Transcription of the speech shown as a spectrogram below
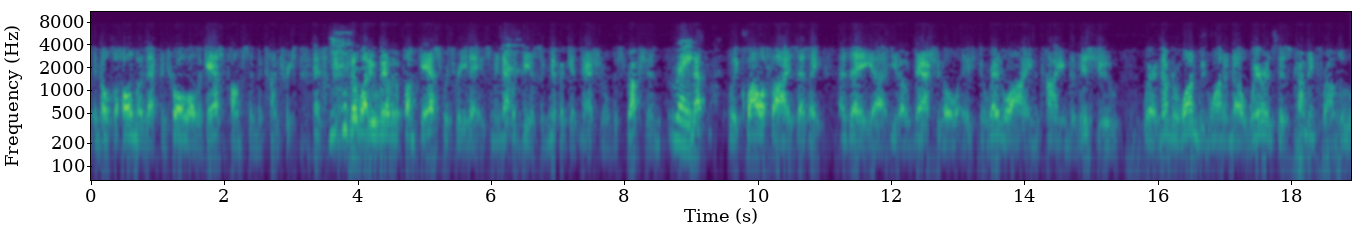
in Oklahoma that control all the gas pumps in the country, and nobody will be able to pump gas for three days. I mean, that would be a significant national disruption. Right. And that probably qualifies as a as a uh, you know national issue, red line kind of issue. Where number one, we'd want to know where is this coming from, who,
